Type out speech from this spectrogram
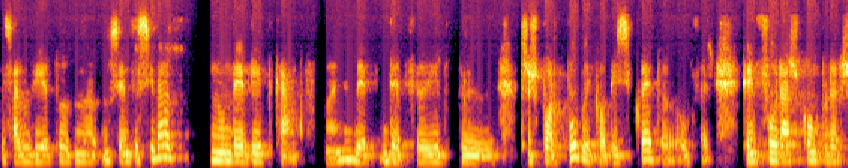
passar o dia todo no centro da cidade, não deve ir de carro, é? deve, deve, ir de transporte público ou bicicleta, ou seja, quem for às compras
